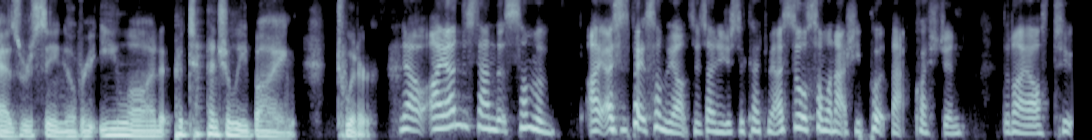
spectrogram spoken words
as we're seeing over Elon potentially buying Twitter? Now, I understand that some of I, I suspect some of the answers only just occurred to me. I saw someone actually put that question that I asked to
